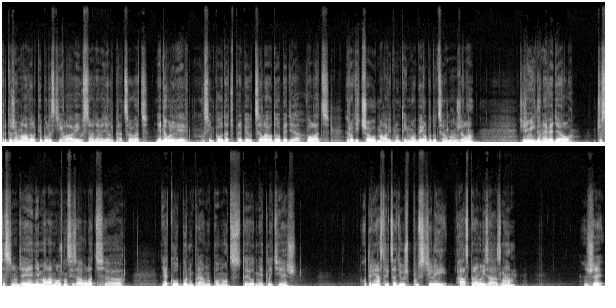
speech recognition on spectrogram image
pretože mala veľké bolesti hlavy, už s ňou nevedeli pracovať. Nedovolili jej, musím povedať, v priebehu celého doobedia volať rodičov, mala vypnutý mobil budúceho manžela, čiže nikto nevedel, čo sa s ňou deje. Nemala možnosť si zavolať e, nejakú odbornú právnu pomoc, to je odmietli tiež. O 13.30 ju už pustili a spravili záznam, že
